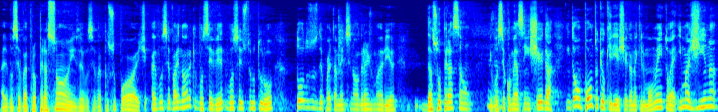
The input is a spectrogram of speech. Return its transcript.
aí você vai para operações, aí você vai para o suporte, aí você vai, na hora que você vê, você estruturou todos os departamentos, se não a grande maioria, da sua operação. E você começa a enxergar. Então, o ponto que eu queria chegar naquele momento é: imagina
